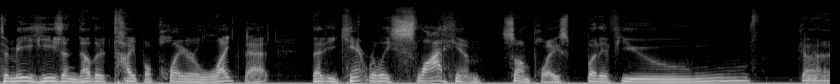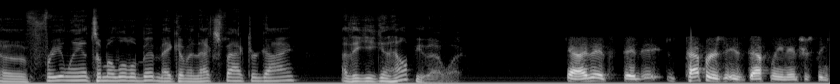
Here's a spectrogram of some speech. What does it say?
To me, he's another type of player like that that you can't really slot him someplace. But if you kind of freelance him a little bit, make him an X Factor guy, I think he can help you that way. Yeah, it's it, it, Peppers is definitely an interesting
